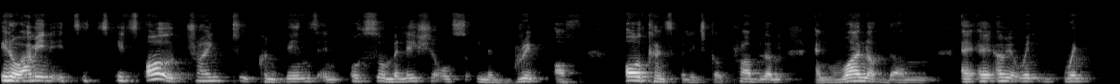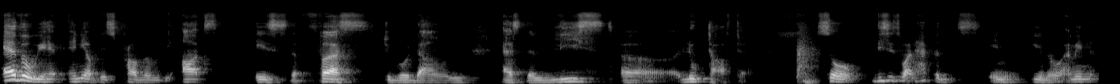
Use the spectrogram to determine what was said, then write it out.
You know, I mean, it's it's it's all trying to convince, and also Malaysia also in a grip of all kinds of political problem, and one of them, I, I mean, when whenever we have any of this problem, the arts is the first to go down as the least uh, looked after. So this is what happens in you know. I mean,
